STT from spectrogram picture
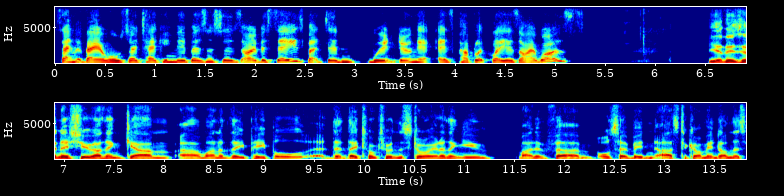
saying that they are also taking their businesses overseas, but didn't weren't doing it as publicly as I was. Yeah, there's an issue. I think um, uh, one of the people that they talked to in the story, and I think you might have um, also been asked to comment on this,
